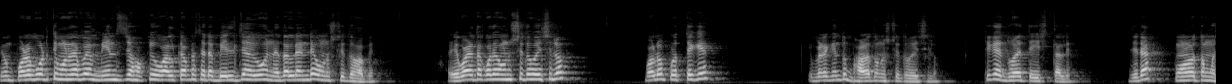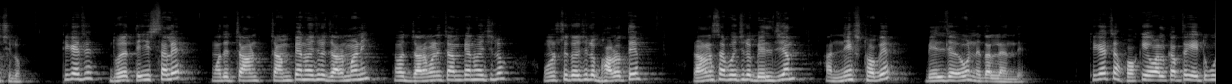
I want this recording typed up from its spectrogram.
এবং পরবর্তী মনে রাখবে মেন্স যে হকি ওয়ার্ল্ড কাপটা, সেটা বেলজিয়াম এবং নেদারল্যান্ডে অনুষ্ঠিত হবে। আর এবারে তা কোথায় অনুষ্ঠিত হয়েছিল? বলো প্রত্যেকে। এবারে কিন্তু ভারত অনুষ্ঠিত হয়েছিল। ঠিক আছে দু হাজার তেইশ সালে। যেটা পনেরোতম ছিল। ঠিক আছে? দু হাজার তেইশ সালে আমাদের চ্যাম্পিয়ন হয়েছিল জার্মানি। তারপর জার্মানি চ্যাম্পিয়ন হয়েছিল, অনুষ্ঠিত হয়েছিল ভারতে। রানার্স আপ হয়েছিল বেলজিয়াম। আর নেক্সট হবে বেলজিয়াম এবং নেদারল্যান্ডে। ঠিক আছে? হকি ওয়ার্ল্ড কাপ থেকে এইটুকু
